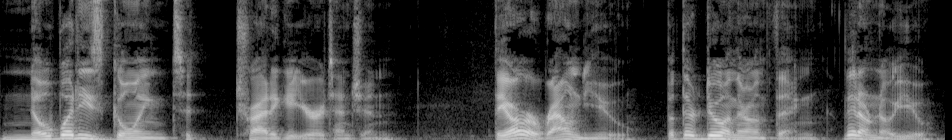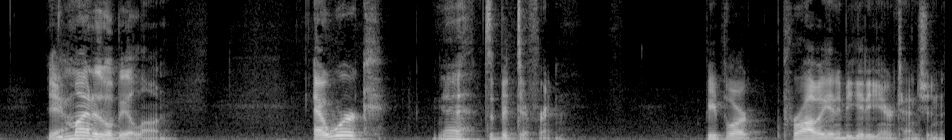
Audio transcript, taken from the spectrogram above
nobody's going to try to get your attention. They are around you, but they're doing their own thing. They don't know you. Yeah. You might as well be alone. At work, yeah, it's a bit different people are probably going to be getting your attention.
